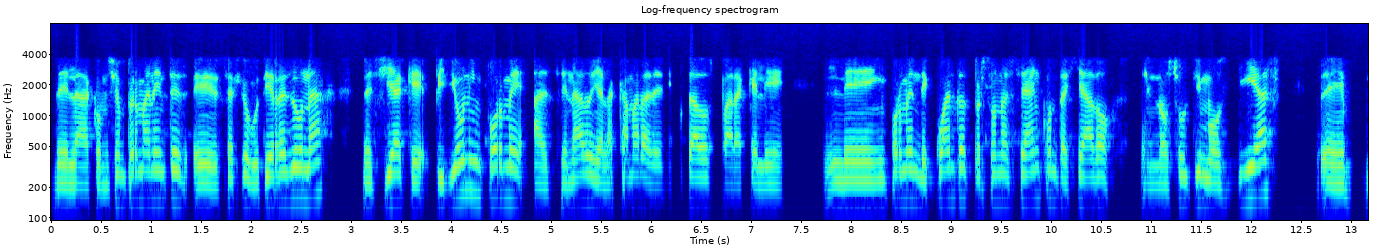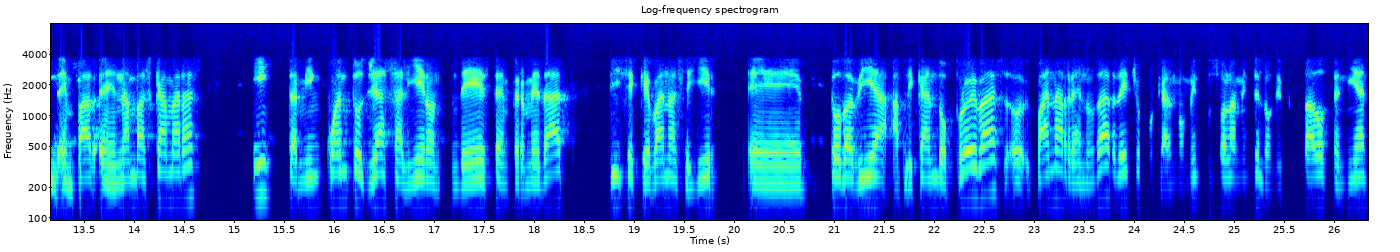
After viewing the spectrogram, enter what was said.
de la Comisión Permanente, eh, Sergio Gutiérrez Luna, decía que pidió un informe al Senado y a la Cámara de Diputados para que le, informen de cuántas personas se han contagiado en los últimos días eh, en, par, en ambas cámaras y también cuántos ya salieron de esta enfermedad. Dice que van a seguir eh, todavía aplicando pruebas, van a reanudar, de hecho, porque al momento solamente los diputados tenían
